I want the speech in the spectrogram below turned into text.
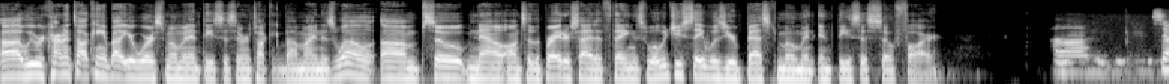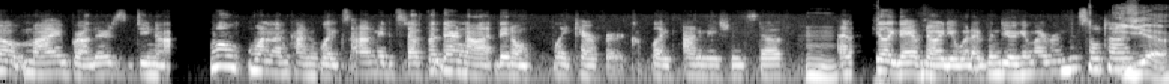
uh, we were kind of talking about your worst moment in thesis, and we're talking about mine as well. Um, so now onto the brighter side of things. What would you say was your best moment in thesis so far? Um, so my brothers do not. Well, one of them kind of likes animated stuff, but they're not. They don't like care for like animation stuff, Mm-hmm. and I feel like they have no idea what I've been doing in my room this whole time. Yeah.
